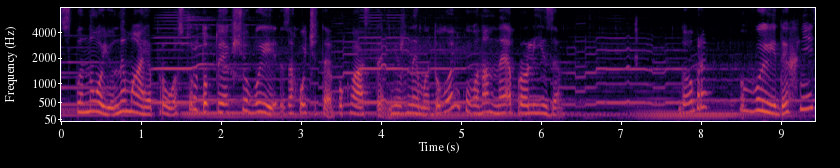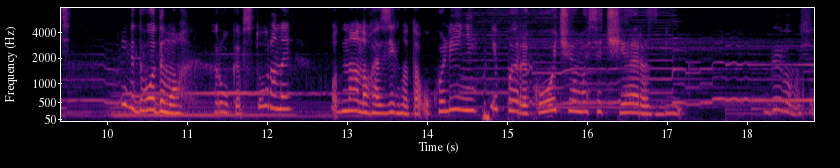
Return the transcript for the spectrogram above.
спиною немає простору. Тобто, якщо ви захочете покласти між ними долоньку, вона не пролізе. Добре? Видихніть і відводимо руки в сторони. Одна нога зігнута у коліні і перекочуємося через бік. Дивимося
